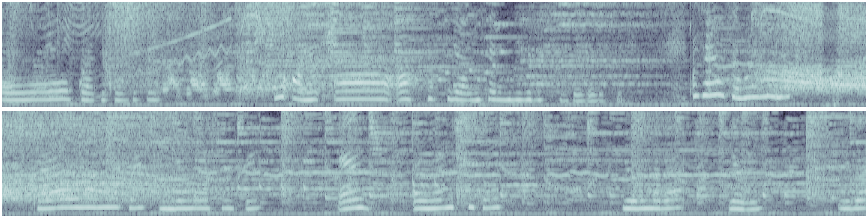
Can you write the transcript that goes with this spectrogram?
Oo sakin sakin sakin. Bu ana aa ah ya internet gidişe düştü arkadaşlar. Neyse arkadaşlar bu böyle Olmayı, bildirimleri açmayı unutmayın. Eğer oynamamı istiyorsanız yorumlara yazın. Ya da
